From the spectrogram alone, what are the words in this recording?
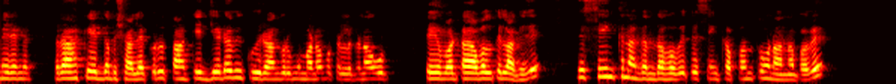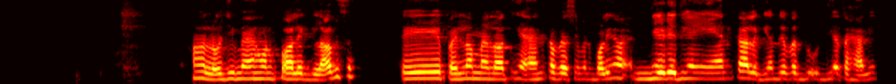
ਮੇਰੇ ਰੱਖ ਕੇ ਇਦਾਂ ਵਿਛਾ ਲਿਆ ਕਰੋ ਤਾਂ ਕਿ ਜਿਹੜਾ ਵੀ ਕੋਈ ਰੰਗ ਰੁੰਗ ਮਾੜਾ ਮੋਟਾ ਲੱਗਣਾ ਉਹ ਟੇਬਲ ਟਾਵਲ ਤੇ ਲੱਗ ਜੇ ਤੇ ਸਿੰਕ ਨਾ ਗੰਦਾ ਹੋਵੇ ਤੇ ਸਿੰਕ ਆਪਾਂ ਨੂੰ ਧੋਣਾ ਨਾ ਪਵੇ। ਆ ਲਓ ਜੀ, ਮੈਂ ਹੁਣ ਪਾ ਲਏ ਗਲਵਸ ਤੇ ਪਹਿਲਾਂ ਮੈਂ ਲਾਤੀਆਂ ਐਨਕਾਂ, ਵੈਸੇ ਮੈਨੂੰ ਬੜੀਆਂ ਨੇੜੇ ਦੀਆਂ ਹੀ ਐਨਕਾਂ ਲੱਗੀਆਂ ਹੁੰਦੀਆਂ, ਪਰ ਦੂਰ ਦੀਆਂ ਤਾਂ ਹੈ ਨਹੀਂ।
